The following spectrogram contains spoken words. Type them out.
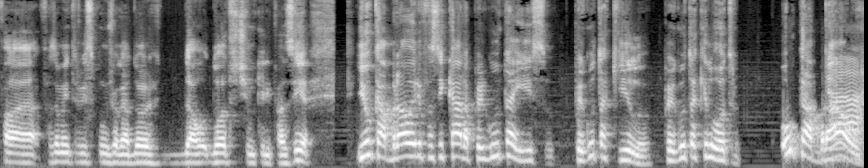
falar, fazer uma entrevista com um jogador do, do outro time que ele fazia, e o Cabral ele falou assim: cara, pergunta isso, pergunta aquilo, pergunta aquilo outro. O Cabral,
